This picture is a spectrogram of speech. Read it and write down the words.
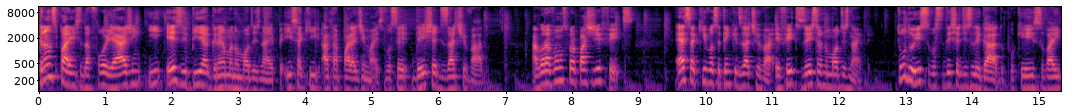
Transparência da folhagem e exibir a grama no modo sniper. Isso aqui atrapalha demais, você deixa desativado. Agora vamos para a parte de efeitos. Essa aqui você tem que desativar, efeitos extras no modo sniper. Tudo isso você deixa desligado, porque isso vai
